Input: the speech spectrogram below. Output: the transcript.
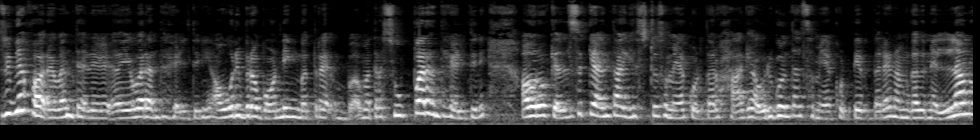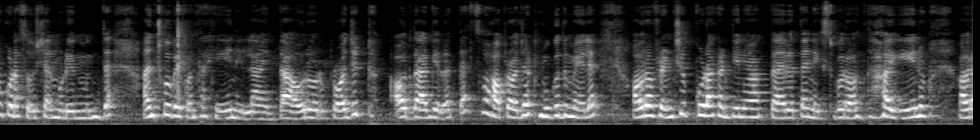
ತ್ರಿವ್ಯ ಫಾರ್ ಎವ್ ಅಂತ ಹೇಳಿ ಎವರ್ ಅಂತ ಹೇಳ್ತೀನಿ. ಅವರಿಬ್ಬರ ಬಾಂಡಿಂಗ್ ಮಾತ್ರ ಮಾತ್ರ ಸೂಪರ್ ಅಂತ ಹೇಳ್ತೀನಿ. ಅವರು ಕೆಲಸಕ್ಕೆ ಅಂತ ಎಷ್ಟು ಸಮಯ ಕೊಡ್ತಾರೋ ಹಾಗೆ ಅವ್ರಿಗೂ ಅಂತ ಸಮಯ ಕೊಟ್ಟಿರ್ತಾರೆ. ನಮ್ಗೆ ಅದನ್ನೆಲ್ಲಾನು ಕೂಡ ಸೋಷಿಯಲ್ ಮೀಡಿಯಾದ ಮುಂದೆ ಹಂಚ್ಕೋಬೇಕು ಅಂತ ಏನಿಲ್ಲ ಅಂತ. ಅವ್ರವ್ರ ಪ್ರಾಜೆಕ್ಟ್ ಅವ್ರದ್ದಾಗಿರುತ್ತೆ ಸೊ ಆ ಪ್ರಾಜೆಕ್ಟ್ ಮುಗಿದ ಮೇಲೆ ಅವರ ಫ್ರೆಂಡ್ಶಿಪ್ ಕೂಡ ಕಂಟಿನ್ಯೂ ಆಗ್ತಾ ಇರುತ್ತೆ. ನೆಕ್ಸ್ಟ್ ಬರುವಂತಹ ಏನು, ಅವರ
